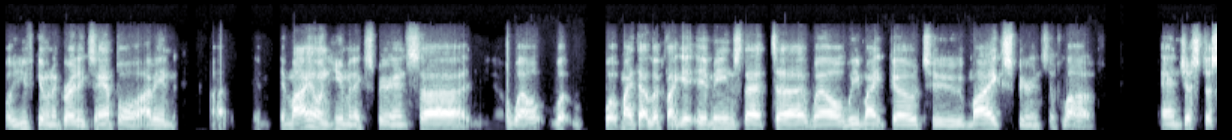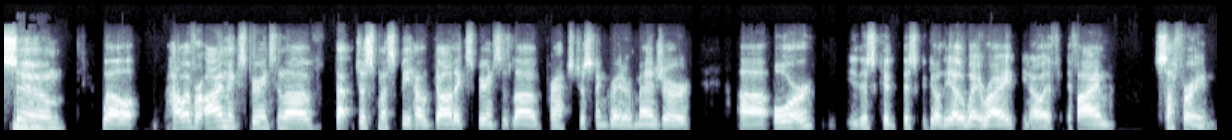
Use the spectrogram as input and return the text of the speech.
Well, you've given a great example. I mean, uh, in, in, my own human experience, uh, well, what what might that look like? It, it means that uh, well, we might go to my experience of love and just assume, well, however I'm experiencing love, that just must be how God experiences love, perhaps just in greater measure. Uh, or this could this could go the other way, right? You know, if if I'm suffering,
